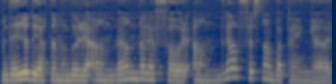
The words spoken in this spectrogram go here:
Men det är ju det att när man börjar använda det för andra för snabba pengar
